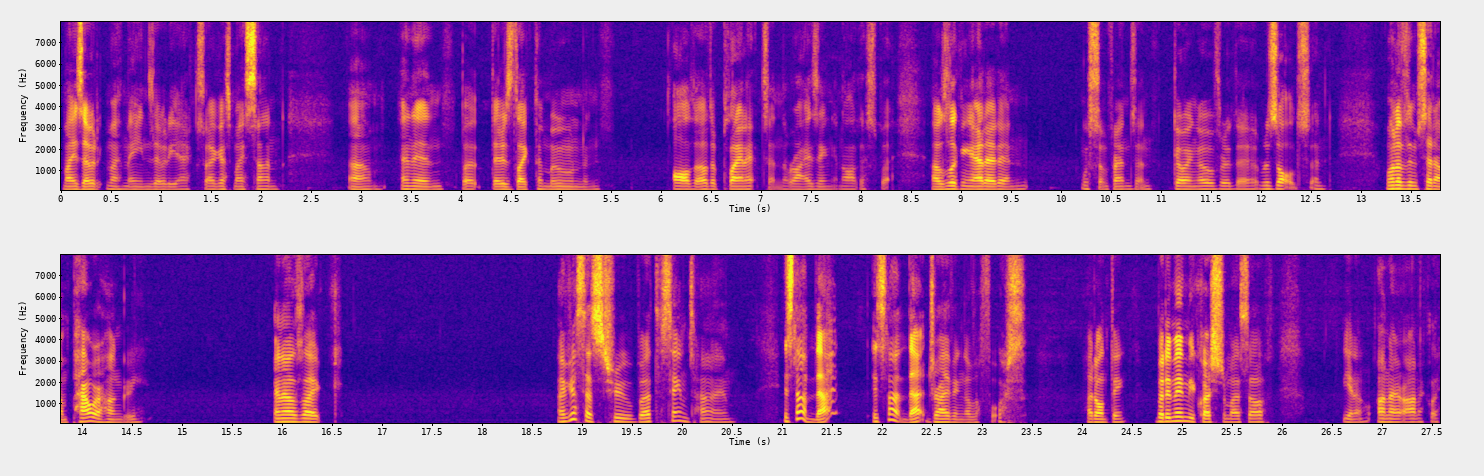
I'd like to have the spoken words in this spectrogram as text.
my zodi- my main zodiac, so I guess my sun, um, and then but there's like the moon and all the other planets and the rising and all this. But I was looking at it and with some friends and going over the results, and one of them said I'm power hungry, and I was like, I guess that's true, but at the same time, it's not that it's not that driving of a force. I don't think, but it made me question myself, you know, unironically.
